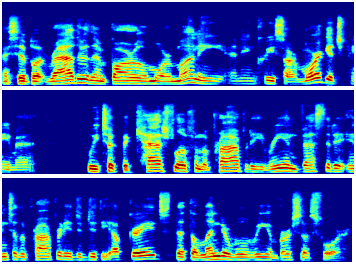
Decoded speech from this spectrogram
I said, but rather than borrow more money and increase our mortgage payment, we took the cash flow from the property, reinvested it into the property to do the upgrades that the lender will reimburse us for.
